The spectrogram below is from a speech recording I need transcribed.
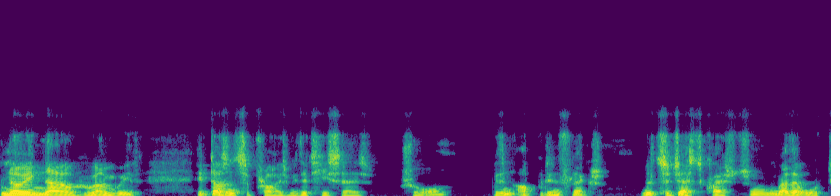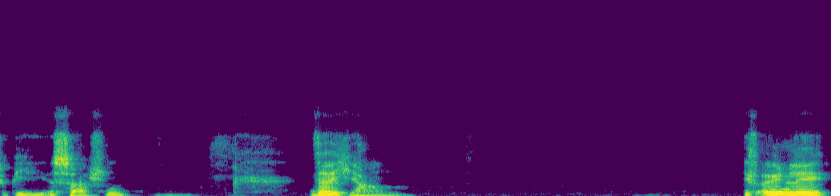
Knowing now who I'm with, it doesn't surprise me that he says, sure, with an upward inflection that suggests question where there ought to be assertion. The young. If only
